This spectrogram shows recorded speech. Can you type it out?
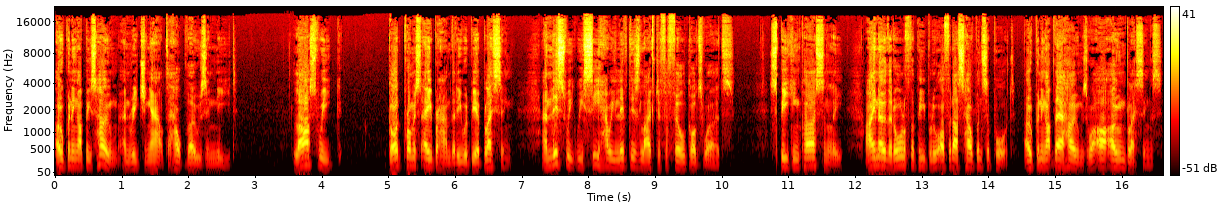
opening up his home and reaching out to help those in need. Last week, God promised Abraham that he would be a blessing, and this week we see how he lived his life to fulfill God's words. Speaking personally, I know that all of the people who offered us help and support, opening up their homes, were our own blessings.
